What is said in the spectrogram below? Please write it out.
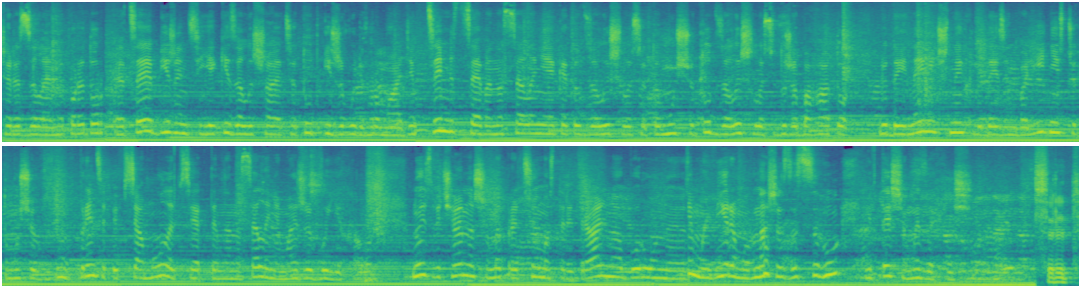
через зелений коридор. Це біженці, які залишаються тут і живуть в громаді. Це місцеве населення, яке тут залишилося, тому що тут залишилося дуже багато людей немічних, людей з інвалідністю, тому що ну, в принципі вся молодь, все активне населення майже виїхало. Ну і звичайно, що ми працюємо з територіальною обороною. І Ми віримо в наше ЗСУ і в те, що ми захищені. Серед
